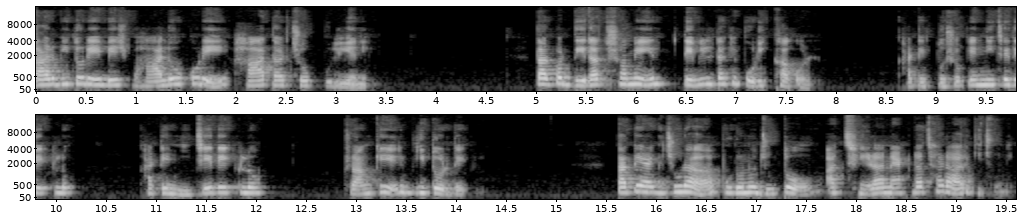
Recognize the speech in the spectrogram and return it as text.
তার ভিতরে বেশ ভালো করে হাত আর চোখ বুলিয়ে নিল। তারপর দেরাত সমেত টেবিলটাকে পরীক্ষা করল। খাটের তোষকের নিচে দেখল, খাটের নিচে দেখল, ট্রাঙ্কের ভিতর দেখল। তাতে এক জোড়া পুরনো জুতো আর ছেঁড়া ন্যাকড়া ছাড়া আর কিছু নেই।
